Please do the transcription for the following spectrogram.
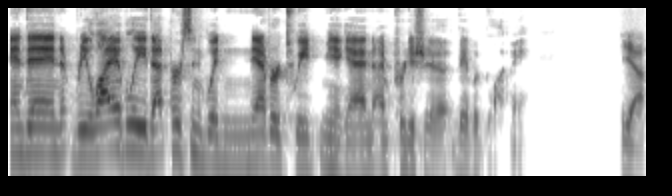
And then reliably, that person would never tweet me again. I'm pretty sure they would block me. Yeah.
